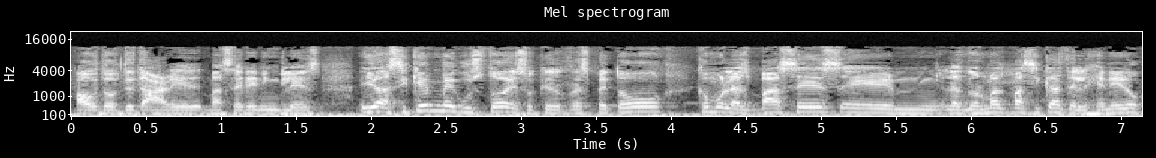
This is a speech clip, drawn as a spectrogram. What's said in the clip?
Out of the Dark eh, va a ser en inglés. Y así que me gustó eso, que respetó como las bases, eh, las normas básicas del género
